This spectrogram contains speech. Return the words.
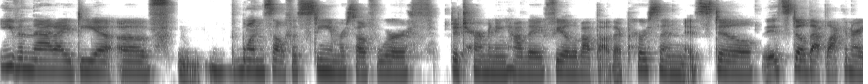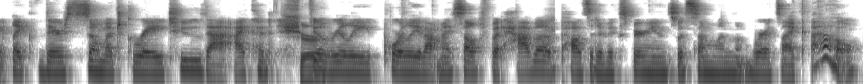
even that idea of one self esteem or self worth determining how they feel about the other person is still it's still that black and white. Like there's so much gray to that. I could sure. feel really poorly about myself, but have a positive experience with someone where it's like, oh,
